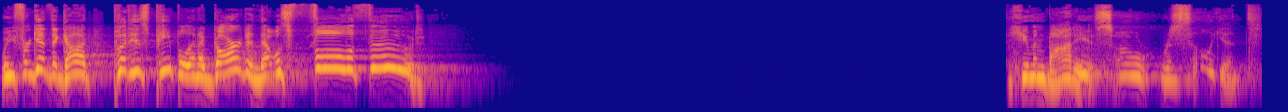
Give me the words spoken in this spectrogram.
we forget that God put his people in a garden that was full of food. Human body is so resilient,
